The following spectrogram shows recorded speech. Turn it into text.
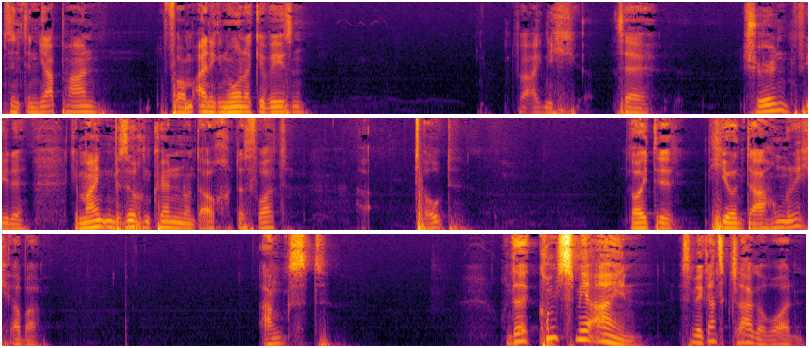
sind in Japan vor einigen Monaten gewesen. War eigentlich sehr schön, viele Gemeinden besuchen können und auch das Wort Tod. Leute hier und da hungrig, aber Angst. Und da kommt es mir ein, ist mir ganz klar geworden.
